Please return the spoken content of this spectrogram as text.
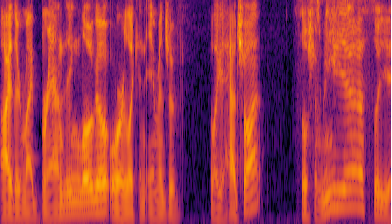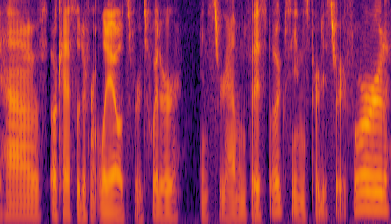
either my branding logo or like an image of like a headshot. Social Sweet. media. So you have okay. So different layouts for Twitter, Instagram, and Facebook seems pretty straightforward.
